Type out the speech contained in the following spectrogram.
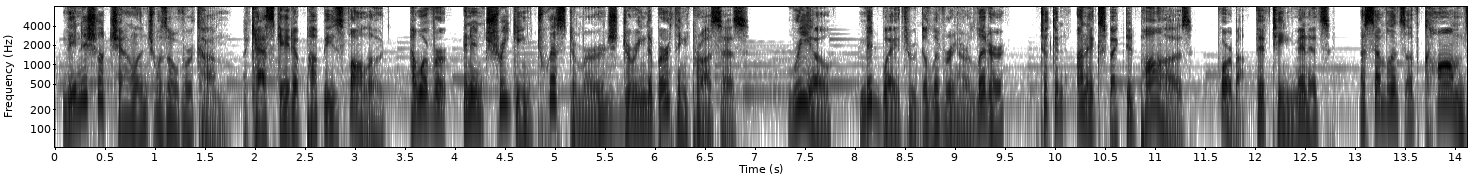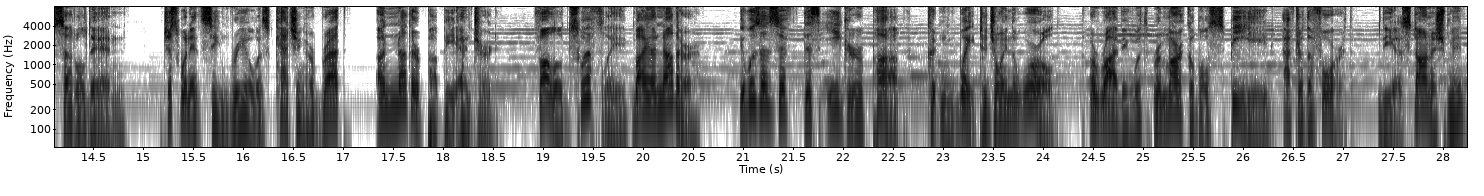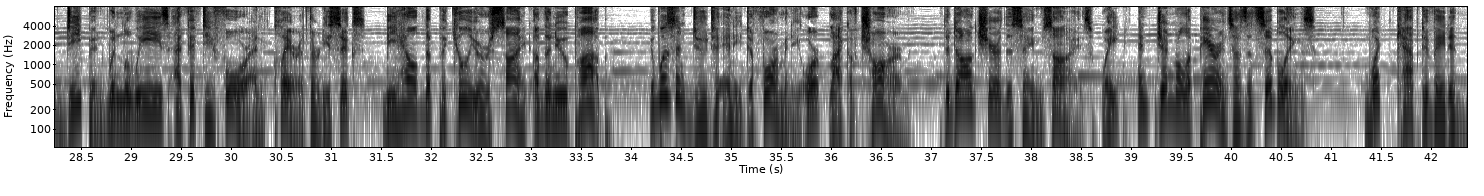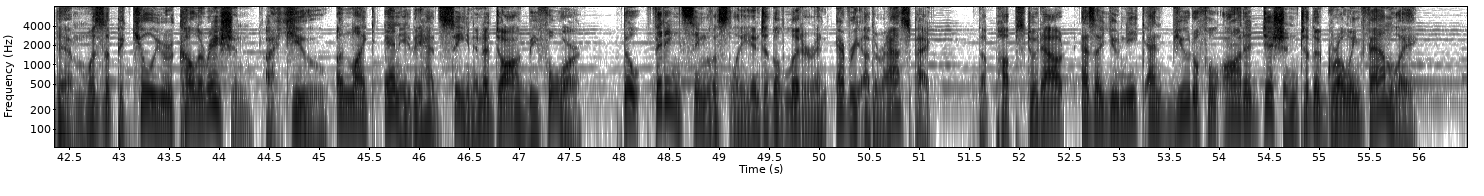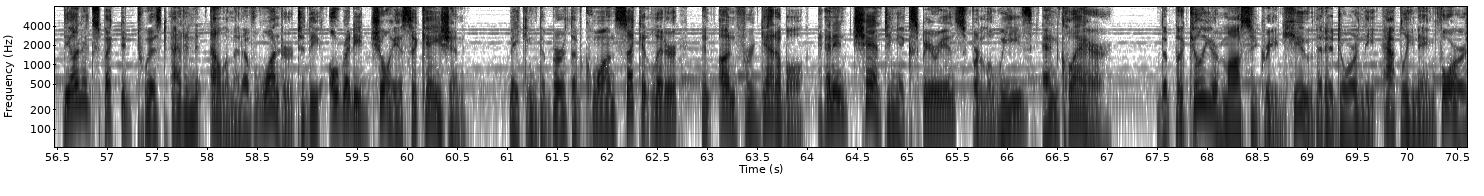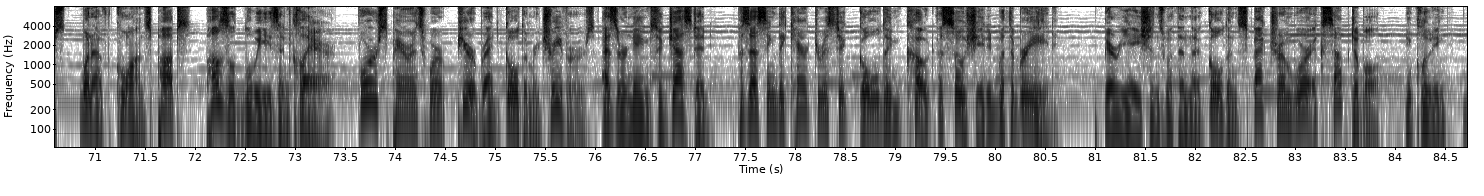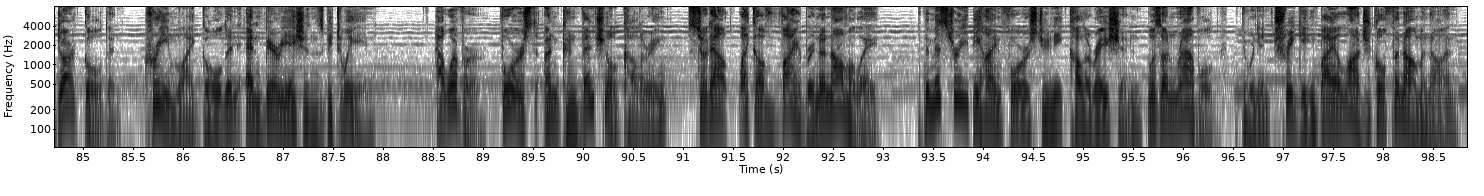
The initial challenge was overcome. A cascade of puppies followed. However, an intriguing twist emerged during the birthing process. Rio, midway through delivering her litter, took an unexpected pause. For about 15 minutes, a semblance of calm settled in. Just when it seemed Rio was catching her breath, another puppy entered, followed swiftly by another. It was as if this eager pup couldn't wait to join the world, arriving with remarkable speed after the fourth. The astonishment deepened when Louise at 54 and Claire at 36 beheld the peculiar sight of the new pup. It wasn't due to any deformity or lack of charm. The dog shared the same size, weight, and general appearance as its siblings. What captivated them was the peculiar coloration, a hue unlike any they had seen in a dog before. Though fitting seamlessly into the litter in every other aspect, the pup stood out as a unique and beautiful odd addition to the growing family. The unexpected twist added an element of wonder to the already joyous occasion, making the birth of Kwan's second litter an unforgettable and enchanting experience for Louise and Claire. The peculiar mossy green hue that adorned the aptly named Forrest, one of Kwan's pups, puzzled Louise and Claire. Forrest's parents were purebred golden retrievers, as their name suggested, possessing the characteristic golden coat associated with the breed. Variations within the golden spectrum were acceptable, including dark golden, cream-like golden, and variations between. However, Forrest's unconventional coloring stood out like a vibrant anomaly, the mystery behind Forrest's unique coloration was unraveled through an intriguing biological phenomenon.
